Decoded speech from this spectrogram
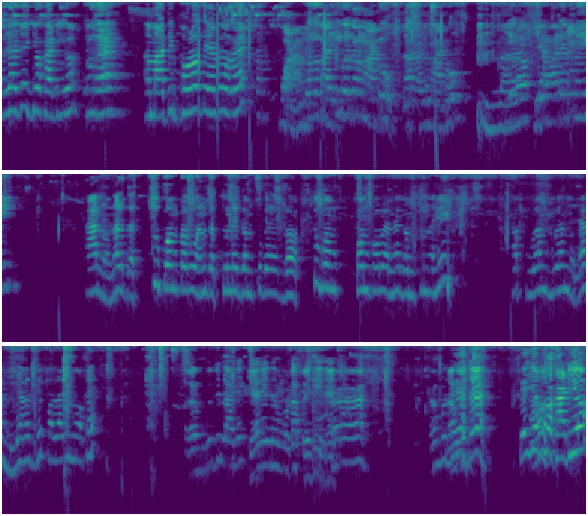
અલ્યા જોઈ ગયો ખાટીયો શું થાય આ માટી ફોડો તો હેડો હવે પણ આમ તો બાઈકી પર તારો માટો લા તારું માટો મારો જે અમારે તું નહીં આ નોનર ગત્તું કોમ કરવું અને ગત્તું નહીં ગમતું કે ગત્તું કોમ કોમ કરવું એને ગમતું નહીં. આ પુરાણ પુરાણ મેલા મેલા જે પલાળી નોખે. રંગુજી લાગે ઘેર એને મોટા પૈસી રે રંગુજી. કઈ પેલો ખાટીયો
